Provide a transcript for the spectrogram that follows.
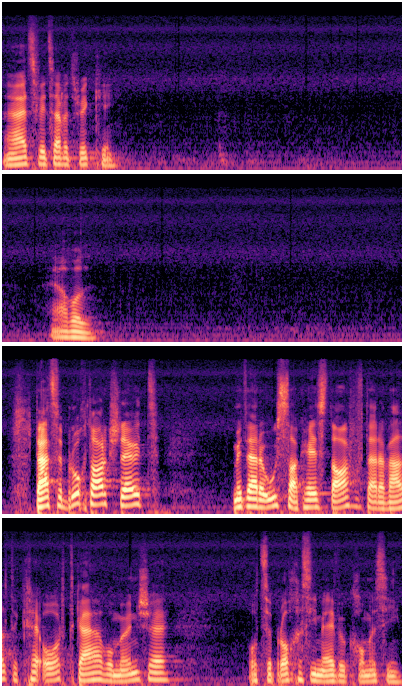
Ja, jetzt wird es eben tricky. Jawohl. Der Zerbruch dargestellt mit dieser Aussage, hey, es darf auf dieser Welt keinen Ort geben, wo Menschen, die zerbrochen sind, mehr willkommen sind.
